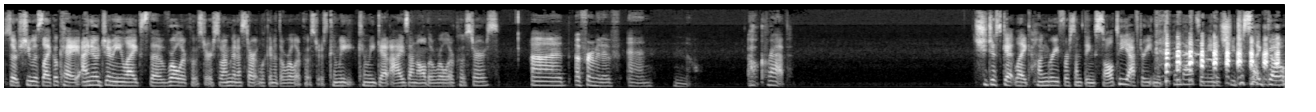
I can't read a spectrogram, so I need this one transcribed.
So she was like, "Okay, I know Jimmy likes the roller coasters, so I'm going to start looking at the roller coasters. Can we can we get eyes on all the roller coasters?" Uh, affirmative and no. Oh crap. She just get like hungry for something salty after eating the Dippin' Dots. I mean, did she just like go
